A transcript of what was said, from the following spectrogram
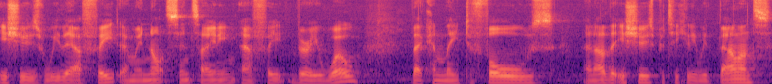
issues with our feet and we're not sensating our feet very well, that can lead to falls and other issues, particularly with balance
